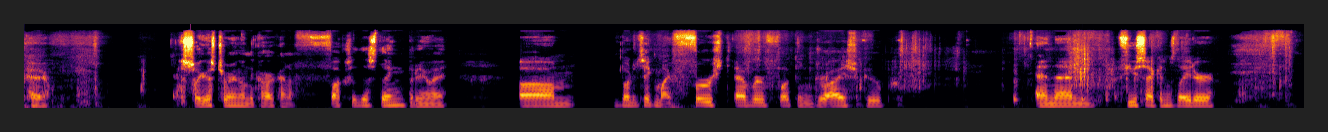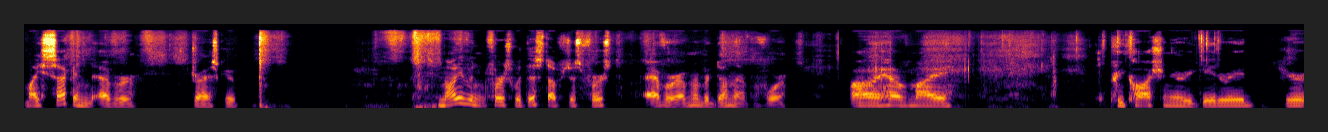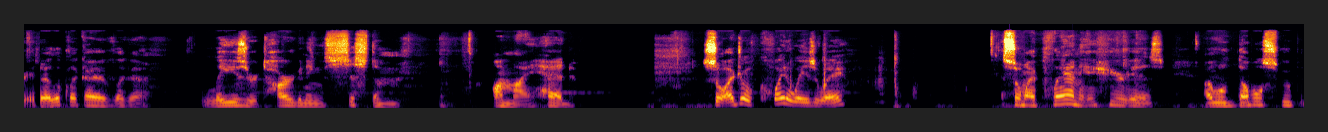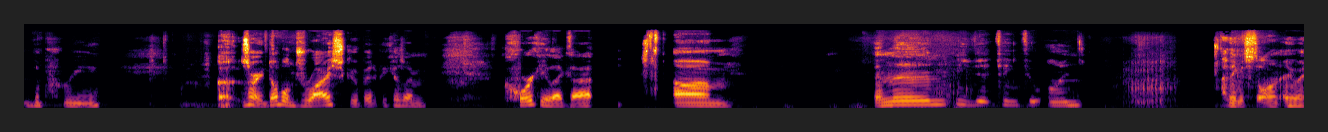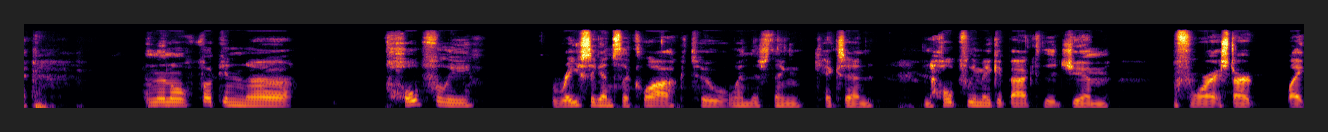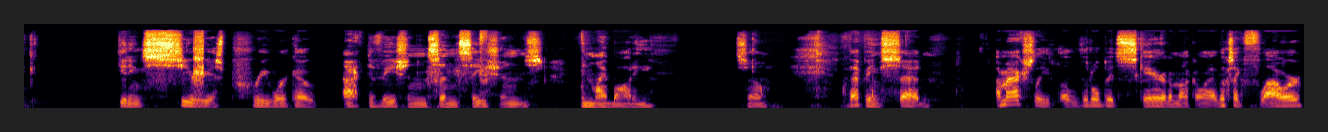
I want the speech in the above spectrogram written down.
Okay. So I guess turning on the car kind of fucks with this thing, but anyway. Um about to take my first ever fucking dry scoop. And then a few seconds later, my second ever dry scoop. Not even first with this stuff, just first ever. I've never done that before. I have my precautionary Gatorade here. I look like I have like a laser targeting system on my head. So I drove quite a ways away. So my plan here is I will double scoop the pre. Uh, sorry, double dry scoop it because I'm quirky like that. Um, and then is that thing still on? I think it's still on. Anyway, and then I'll fucking uh, hopefully race against the clock to when this thing kicks in, and hopefully make it back to the gym before I start like getting serious pre-workout activation sensations in my body. So, that being said, I'm actually a little bit scared. I'm not gonna lie. It looks like flour,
